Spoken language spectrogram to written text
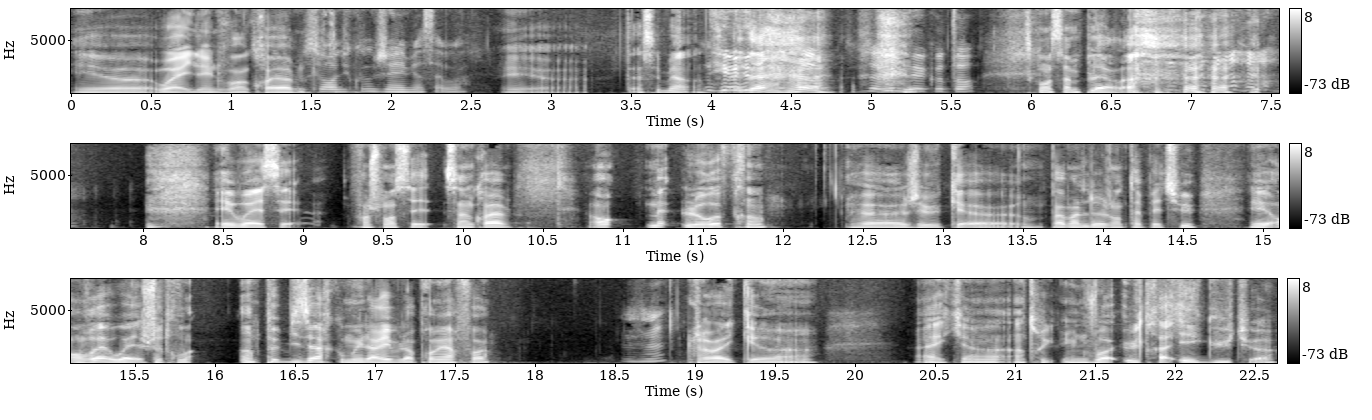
Et euh, ouais, il a une voix Je me incroyable. suis rendu compte que j'aimais bien sa voix. Et euh, c'est bien. J'avoue content. Ça commence à me plaire là. et ouais, c'est franchement c'est c'est incroyable. En- mais le refrain, euh, j'ai vu que euh, pas mal de gens tapaient dessus. Et en vrai, ouais, je le trouve un peu bizarre comment il arrive la première fois. Mhm. Genre avec euh, avec un, un truc, une voix ultra aiguë, tu vois.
